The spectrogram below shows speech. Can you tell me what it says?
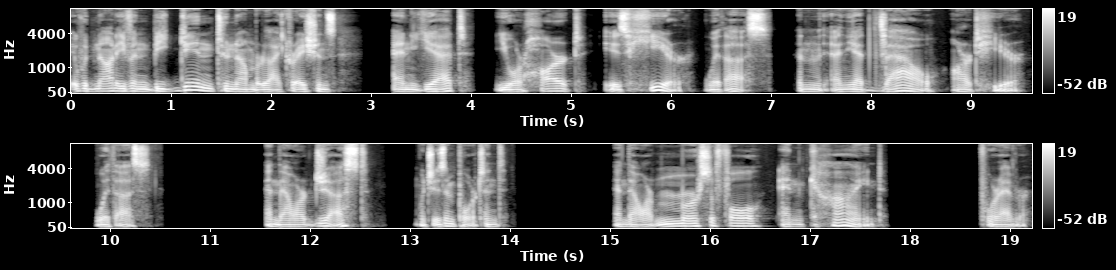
it would not even begin to number thy creations. And yet your heart is here with us. And, and yet thou art here with us. And thou art just, which is important. And thou art merciful and kind forever.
